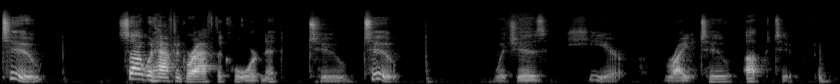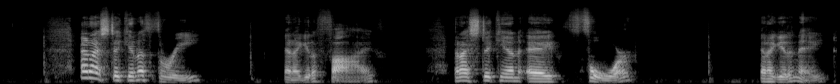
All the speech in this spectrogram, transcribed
2. So I would have to graph the coordinate 2, 2, which is here, right 2, up 2. And I stick in a 3, and I get a 5. And I stick in a 4, and I get an 8.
